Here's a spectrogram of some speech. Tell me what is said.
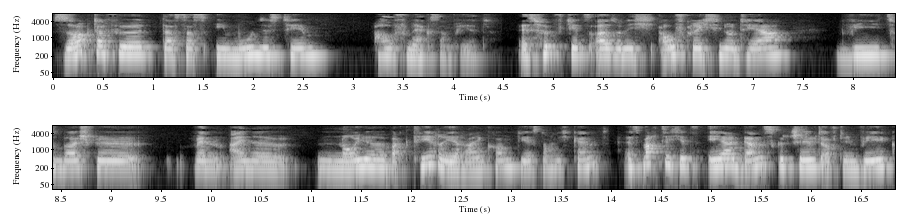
sorgt dafür, dass das Immunsystem aufmerksam wird. Es hüpft jetzt also nicht aufgeregt hin und her, wie zum Beispiel, wenn eine neue Bakterie reinkommt, die es noch nicht kennt. Es macht sich jetzt eher ganz gechillt auf den Weg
